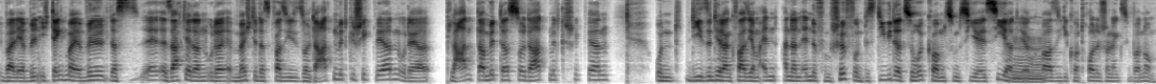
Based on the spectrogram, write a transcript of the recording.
Weil er will, ich denke mal, er will, dass, er er sagt ja dann, oder er möchte, dass quasi Soldaten mitgeschickt werden, oder er plant damit, dass Soldaten mitgeschickt werden. Und die sind ja dann quasi am anderen Ende vom Schiff und bis die wieder zurückkommen zum CIC, hat er Mhm. quasi die Kontrolle schon längst übernommen.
